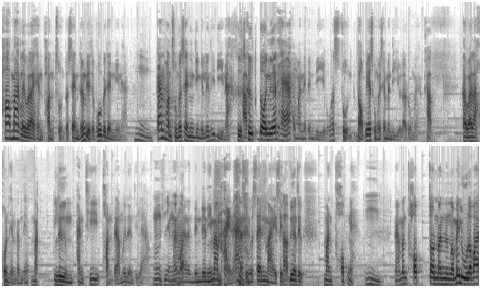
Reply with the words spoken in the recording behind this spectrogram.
ชอบมากเลยเวลาเห็นผ่อนศูนย์เปอร์เซ็นต์ซึ่งเดี๋ยวจะพูดประเด็นนี้นะฮะอืมการผ่อนศูนย์เปอร์เซ็นต์จริงๆ เป็นเรื่องที่ดีนะ คือครับคือโดยเนื้อแท้ของมันเนี่ยเป็นดี เพราะว่าศูนย์ดอกเบี้ยศูนย์เปอร์เซ็นต์มันดีอยู่แล้วถูกไหมครับ แต่เวลาคนเห็นแบบเนี้ยมักลืมอันที่ผ่อนไปแล้วเมื่อเดือนที่แล้วอืมยังไม่หมดอ่าเดือนเดือนนี้มาใหม่นะศูนย์เปอร์เซ็นต์ใหม่สิบครับเดือนสิบมันทบไงอืมนะมันทบจนมันหนึ่งเราไม่รู้แล้วว่า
